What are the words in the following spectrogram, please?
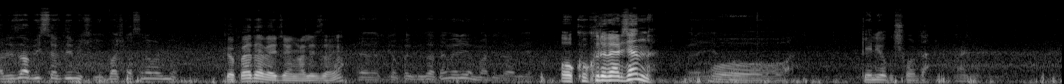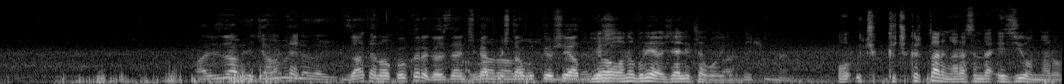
Ali Rıza abiyi sevdiğim için. Başkasına vermem. Köpeğe de vereceksin Ali Rıza'ya. Evet köpek zaten veriyorum Ali Rıza abiye. O kukuru vereceksin mi? Vereceğim. Oo. Geliyor kuş orada. Ali Rıza abiye canımı bile veririm. Zaten o kokuru gözden çıkartmış razı tavuk olsun. köşeye atmış. Yo onu buraya özellikle koydum. Kardeşim benim. O küçük küçük kırkların arasında eziyor onlar o.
